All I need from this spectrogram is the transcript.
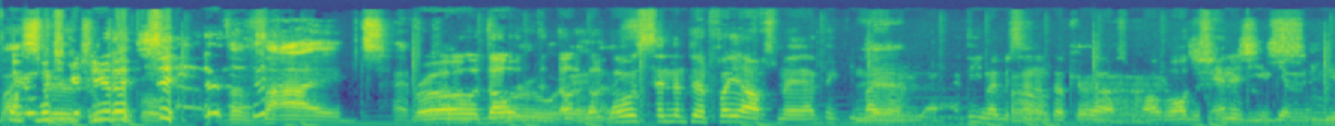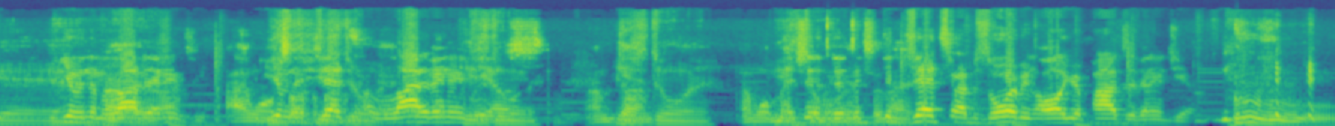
my fucking with your spiritual people, the vibes have Bro, don't, don't, don't, don't send them to the playoffs, man. I think you might. Yeah. Be, I think you might be sending Oh, them to the oh, playoffs. All, all this energy you're giving, Yeah. you're giving them a lot of energy. I You're won't giving the Jets a lot of energy. He's yo. doing it. I'm He's done. doing it. I won't The, mention the, them the, the Jets are absorbing all your positive energy. Ooh,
